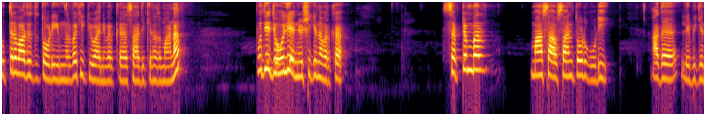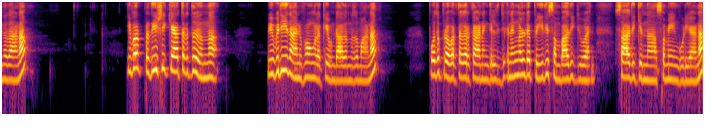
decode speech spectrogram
ഉത്തരവാദിത്വത്തോടെയും നിർവഹിക്കുവാൻ ഇവർക്ക് സാധിക്കുന്നതുമാണ്. പുതിയ ജോലി അന്വേഷിക്കുന്നവർക്ക് സെപ്റ്റംബർ മാസ അവസാനത്തോടു കൂടി അത് ലഭിക്കുന്നതാണ്. ഇവർ പ്രതീക്ഷിക്കാത്തടത്ത് നിന്ന് വിപരീത അനുഭവങ്ങളൊക്കെ ഉണ്ടാകുന്നതുമാണ്. പൊതുപ്രവർത്തകർക്കാണെങ്കിൽ ജനങ്ങളുടെ പ്രീതി സമ്പാദിക്കുവാൻ സാധിക്കുന്ന സമയം കൂടിയാണ്.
